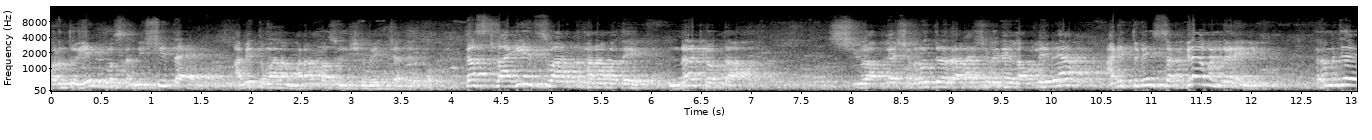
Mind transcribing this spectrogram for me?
परंतु एक गोष्ट निश्चित आहे आम्ही तुम्हाला मनापासून शुभेच्छा देतो. कसलाही स्वार्थ मनामध्ये न ठेवता शिव आपल्या शिवरुद्र धाराशिवेने लावलेल्या आणि तुम्ही सगळ्या मंडळींनी खरं म्हणजे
